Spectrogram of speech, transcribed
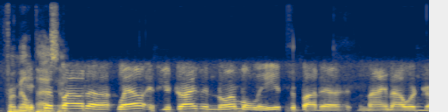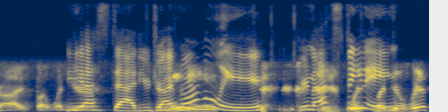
from El Paso? It's Paso? about a well. If you're driving normally, it's about a nine-hour drive. But when you're Yes, Dad. You drive me- normally. You're not when- speeding. when you're with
